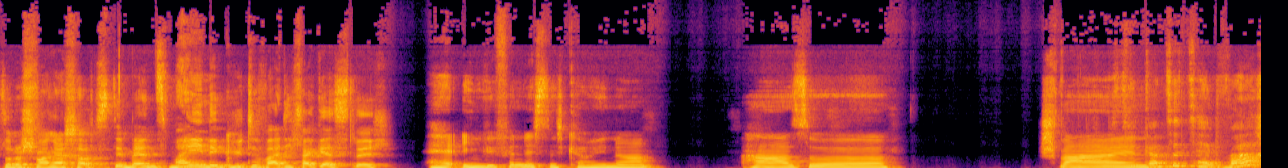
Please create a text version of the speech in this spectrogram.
So eine Schwangerschaftsdemenz. Meine Güte, war die vergesslich. Hä, irgendwie finde ich es nicht, Karina. Hase, Schwein, ganze Zeit wach?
